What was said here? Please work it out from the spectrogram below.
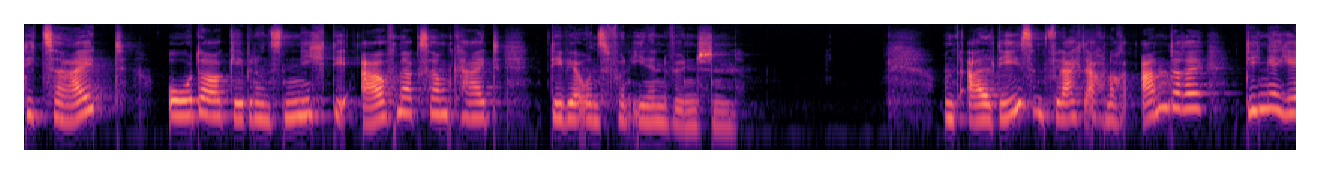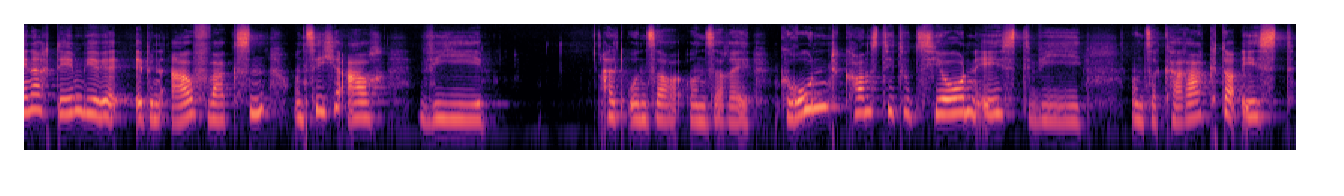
die Zeit oder geben uns nicht die Aufmerksamkeit, die wir uns von ihnen wünschen. Und all dies und vielleicht auch noch andere Dinge, je nachdem, wie wir eben aufwachsen und sicher auch, wie halt unser, unsere Grundkonstitution ist, wie unser Charakter ist,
